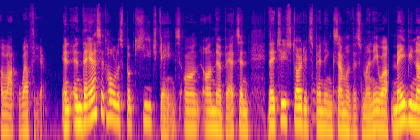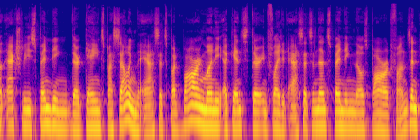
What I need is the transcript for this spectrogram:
a lot wealthier. And, and the asset holders booked huge gains on, on their bets, and they too started spending some of this money. Well, maybe not actually spending their gains by selling the assets, but borrowing money against their inflated assets and then spending those borrowed funds. And,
